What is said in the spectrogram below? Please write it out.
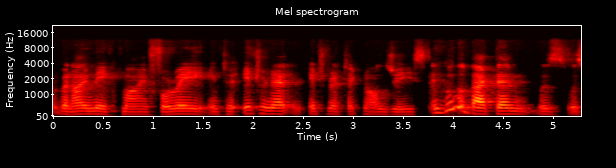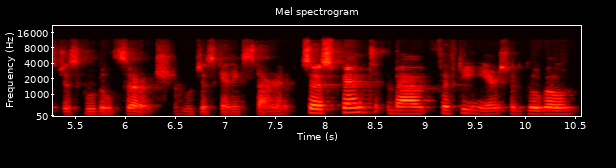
when I make my foray into internet and internet technologies. And Google back then was was just Google search, We're just getting started. So so spent about 15 years with Google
